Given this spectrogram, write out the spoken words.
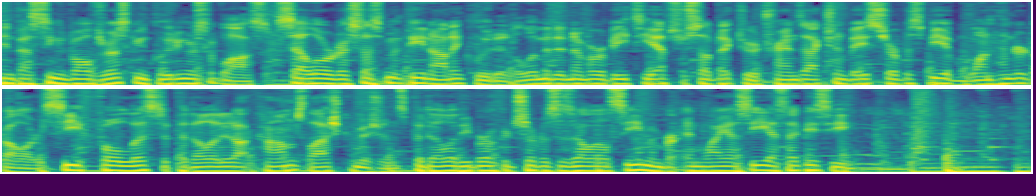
Investing involves risk, including risk of loss. Sell order assessment fee not included. A limited number of ETFs are subject to a transaction-based service fee of $100. See full list at fidelity.com slash commissions. Fidelity Brokerage Services, LLC, member NYSE, SIPC.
